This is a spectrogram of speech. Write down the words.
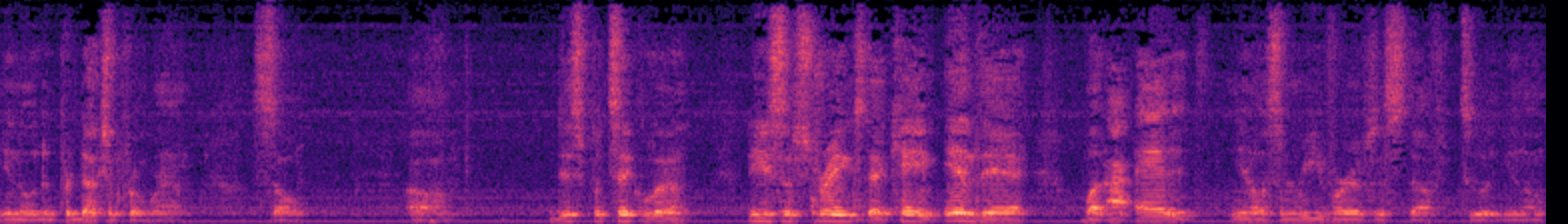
You know the production program. So um, this particular these some strings that came in there, but I added you know, some reverbs and stuff to it, you know.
